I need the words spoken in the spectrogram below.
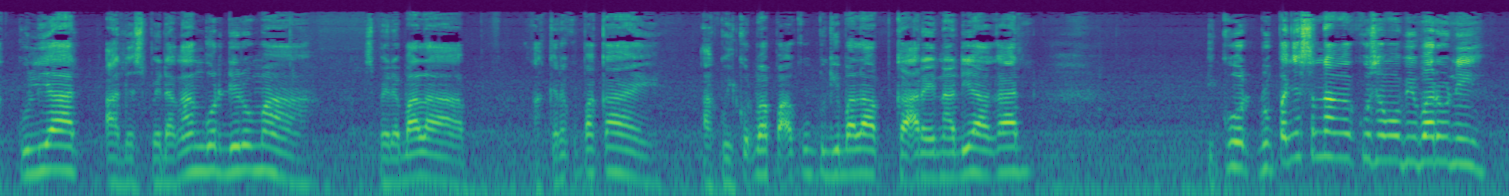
aku lihat ada sepeda nganggur di rumah. Sepeda balap. Akhirnya aku pakai. Aku ikut bapak aku pergi balap ke arena dia kan. Ikut. Rupanya senang aku sama hobi baru nih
